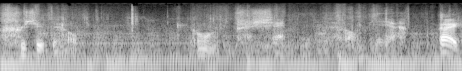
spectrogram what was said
Appreciate the help. Go on. Appreciate the help, yeah. Hey,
